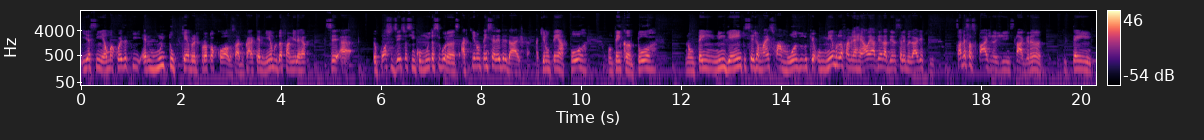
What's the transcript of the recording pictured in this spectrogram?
e assim, é uma coisa que é muito quebra de protocolo, sabe? O cara que é membro da família real. Você, eu posso dizer isso assim com muita segurança. Aqui não tem celebridade, cara. Aqui não tem ator, não tem cantor, não tem ninguém que seja mais famoso do que um membro da família real é a verdadeira celebridade aqui. Sabe essas páginas de Instagram que tem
